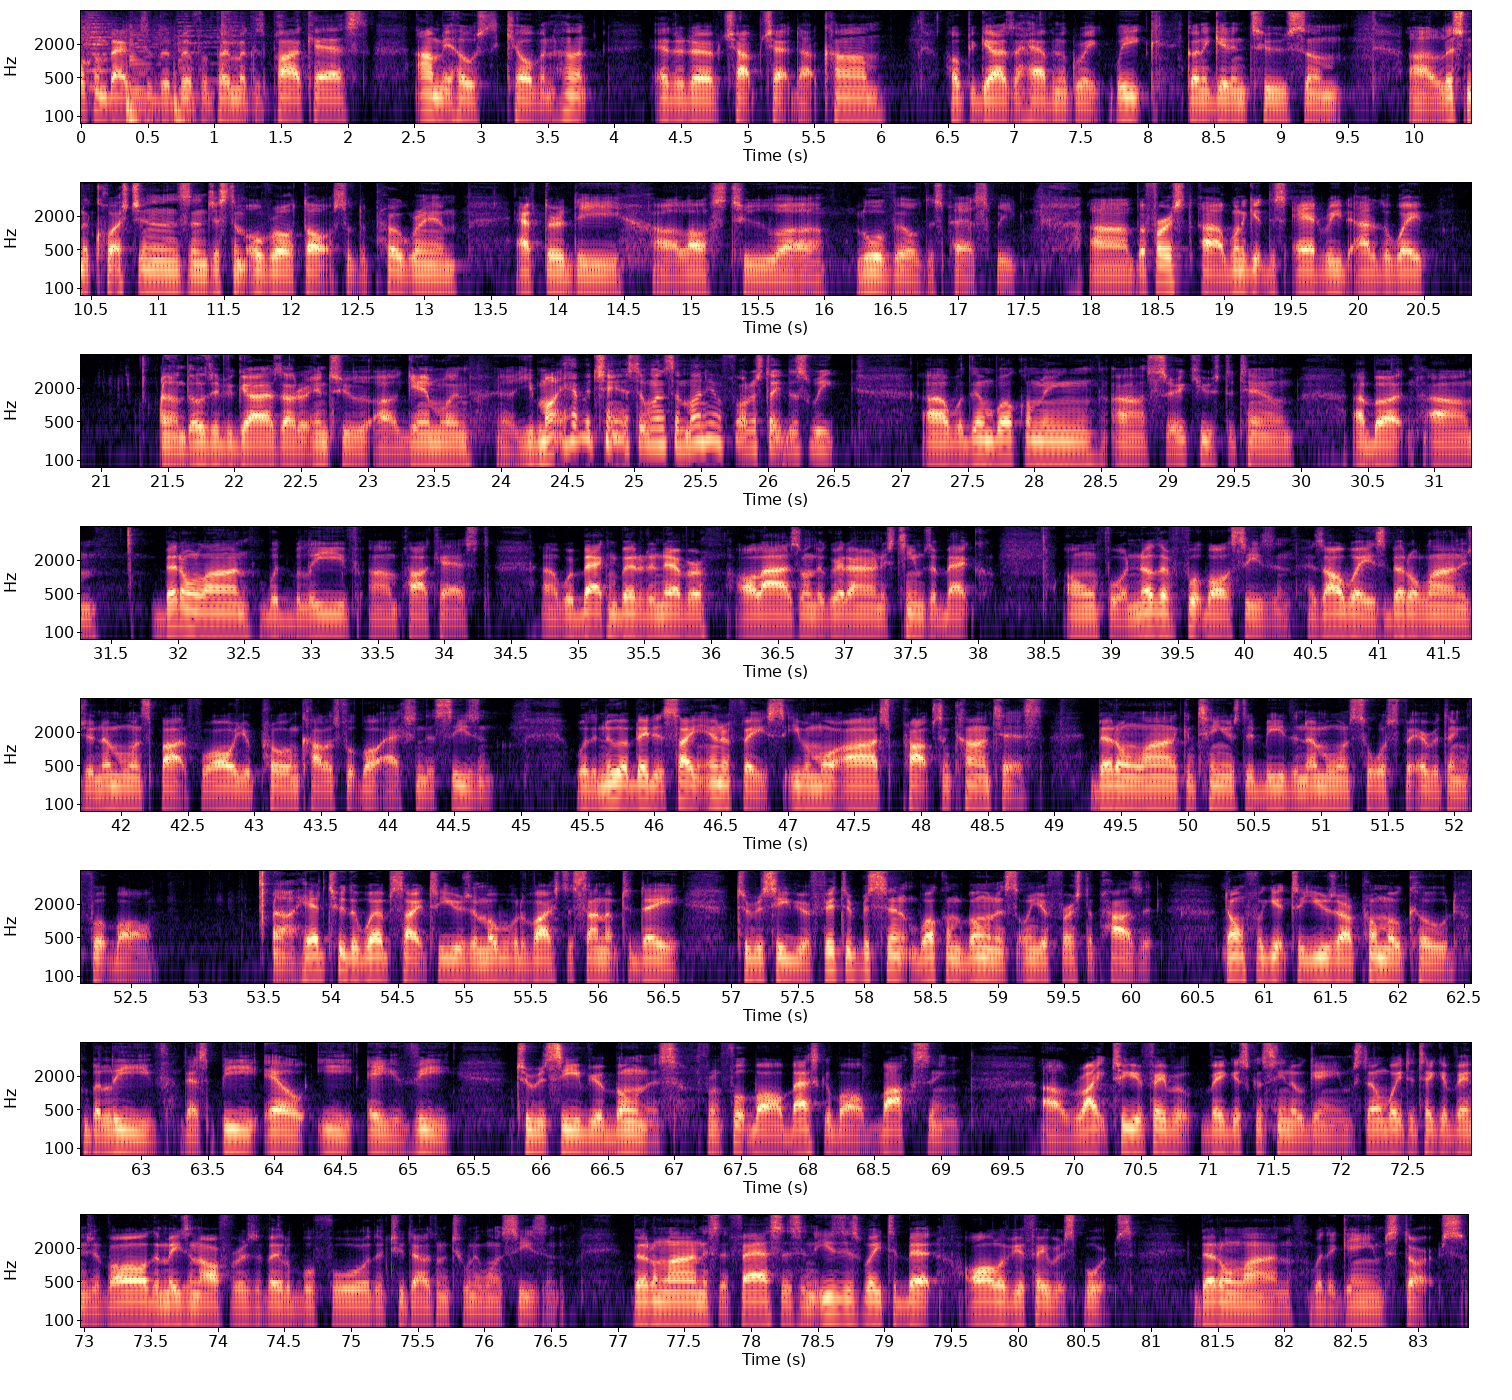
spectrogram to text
welcome back to the Built for Playmakers podcast. I'm your host, Kelvin Hunt, editor of ChopChat.com. Hope you guys are having a great week. Going to get into some uh, listener questions and just some overall thoughts of the program after the uh, loss to uh, Louisville this past week. Uh, but first, I want to get this ad read out of the way. Um, those of you guys that are into uh, gambling, uh, you might have a chance to win some money on Florida State this week uh, with them welcoming uh, Syracuse to town. Uh, but um, Bet Online with Bleav um, podcast, uh, we're back and better than ever. All eyes on the gridiron as teams are back on for another football season. As always, Bet Online is your number one spot for all your pro and college football action this season. With a new updated site interface, even more odds, props, and contests, Bet Online continues to be the number one source for everything football. Uh, head to the website to use your mobile device to sign up today to receive your 50% welcome bonus on your first deposit. Don't forget to use our promo code BLEAV, that's B L E A V, to receive your bonus from football, basketball, boxing, uh, right to your favorite Vegas casino games. Don't wait to take advantage of all the amazing offers available for the 2021 season. Bet online is the fastest and easiest way to bet all of your favorite sports. Bet online where the game starts.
